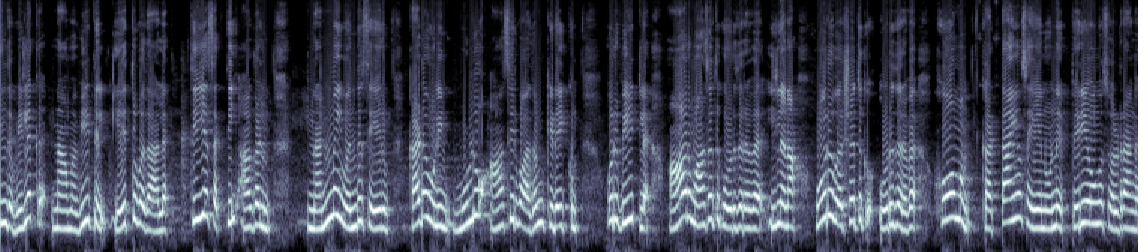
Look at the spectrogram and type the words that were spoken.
இந்த விளக்கை நாம் வீட்டில் ஏற்றுவதால் தீய சக்தி அகலும். நன்மை வந்து சேரும். கடவுளின் முழு ஆசீர்வாதம் கிடைக்கும். ஒரு வீட்டில் ஆறு மாதத்துக்கு ஒரு தடவை இல்லைனா ஒரு வருஷத்துக்கு ஒரு தடவை ஹோமம் கட்டாயம் செய்யணும்னு பெரியவங்க சொல்கிறாங்க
